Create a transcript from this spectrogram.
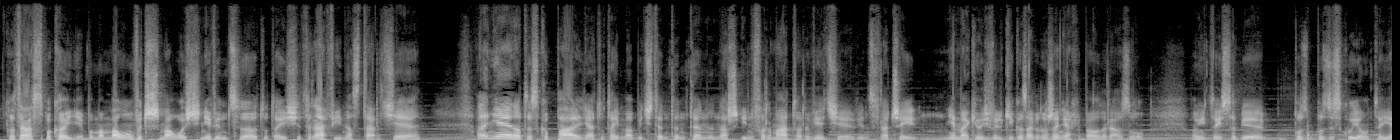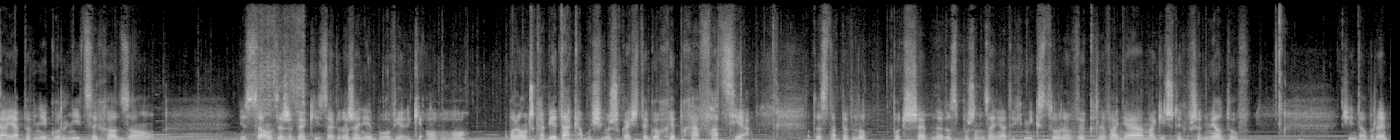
Tylko teraz spokojnie, bo mam małą wytrzymałość, nie wiem co tutaj się trafi na starcie. Ale nie, no to jest kopalnia, tutaj ma być ten, ten, ten nasz informator, wiecie, więc raczej nie ma jakiegoś wielkiego zagrożenia chyba od razu. Oni tutaj sobie pozyskują te jaja, pewnie górnicy chodzą. Nie sądzę, żeby jakieś zagrożenie było wielkie. O, o, bolączka biedaka, musimy szukać tego hypcha facja. To jest na pewno potrzebne do sporządzania tych mikstur wykrywania magicznych przedmiotów. Dzień dobry.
